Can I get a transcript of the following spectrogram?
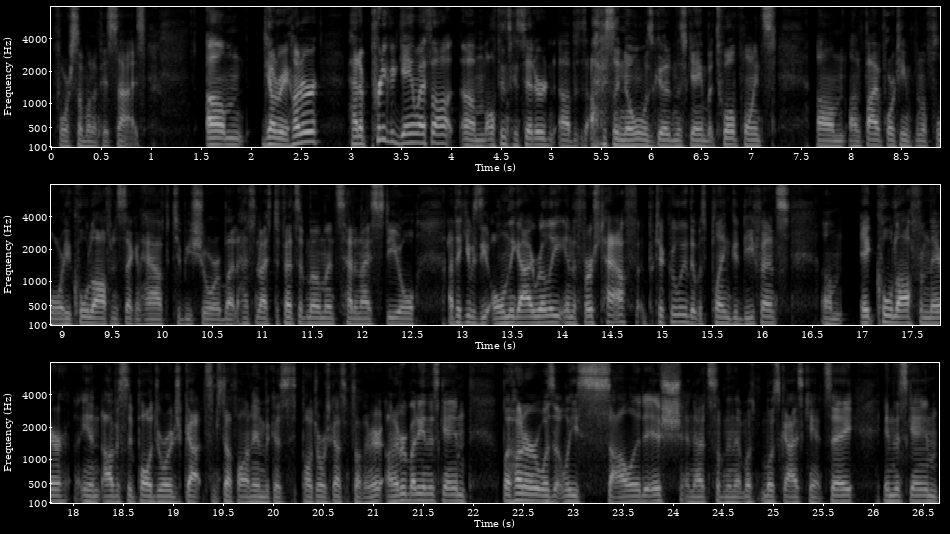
for someone of his size. Um, DeAndre Hunter had a pretty good game, I thought, um, all things considered. Obviously, no one was good in this game, but 12 points um, on 5-14 from the floor. He cooled off in the second half, to be sure, but had some nice defensive moments, had a nice steal. I think he was the only guy, really, in the first half, particularly, that was playing good defense. Um, it cooled off from there, and obviously, Paul George got some stuff on him because Paul George got some stuff on everybody in this game, but Hunter was at least solid-ish, and that's something that most, most guys can't say in this game.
